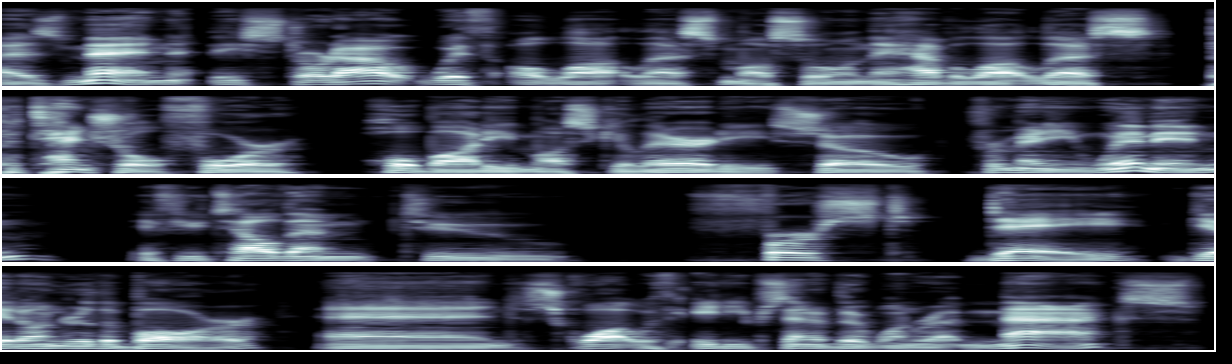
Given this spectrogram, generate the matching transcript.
as men, they start out with a lot less muscle and they have a lot less potential for whole body muscularity. So for many women, if you tell them to first day get under the bar and squat with 80% of their one rep max,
